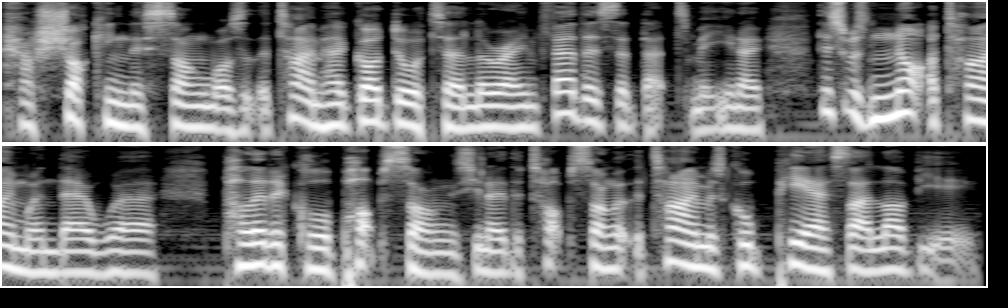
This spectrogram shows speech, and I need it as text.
how shocking this song was at the time. Her goddaughter Lorraine Feather said that to me. You know, this was not a time when there were political pop songs. You know, the top song at the time was called P.S. I Love You.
